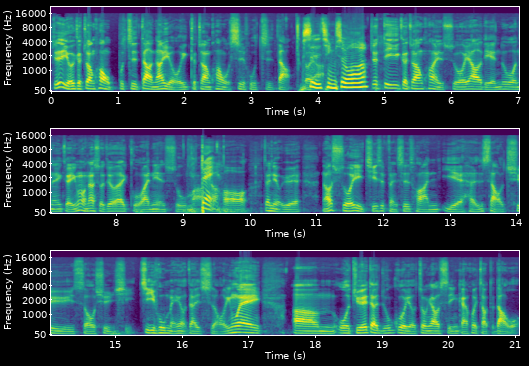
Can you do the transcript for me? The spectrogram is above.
就是有一个状况我不知道，然后有一个状况我似乎知道。是，请说。就第一个状况也说要联络那个，因为我那时候就在国外念书嘛，然后在纽约，然后所以其实粉丝团也很少去收讯息，几乎没有在收，因为嗯，我觉得如果有重要事，应该会找得到我。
